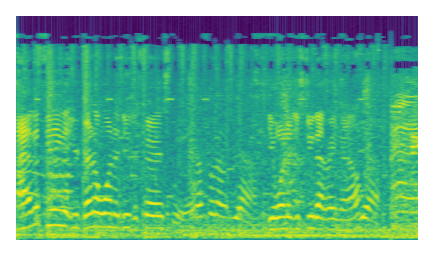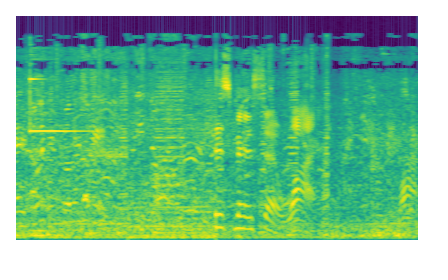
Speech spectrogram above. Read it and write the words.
I have a feeling that you're gonna want to do the Ferris wheel. That's what I, yeah. Do you want to just do that right now? Yeah. This man said, "Why? why?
